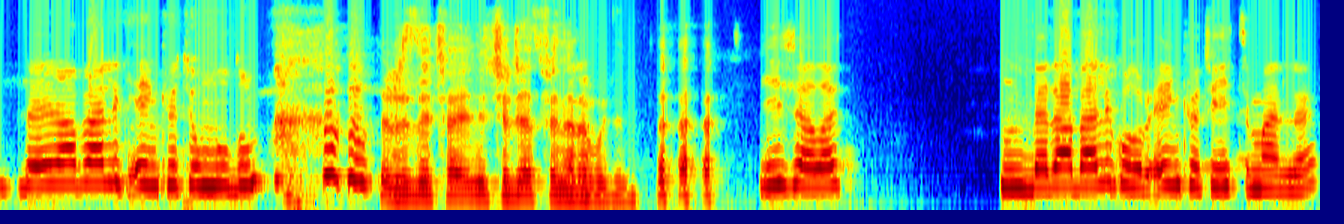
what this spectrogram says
Beraberlik en kötü umudum. Rize çayını içeceğiz Fener'e bugün. İnşallah beraberlik olur en kötü ihtimalle.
